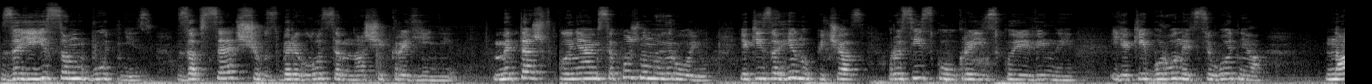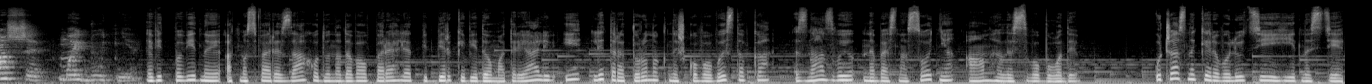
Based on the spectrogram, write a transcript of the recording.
за її самобутність, за все, щоб збереглося в нашій країні. Ми теж вклоняємося кожному герою, який загинув під час російсько-української війни і який боронить сьогодні наше майбутнє. Відповідної атмосфери заходу надавав перегляд підбірки відеоматеріалів і літературно-книжкова виставка з назвою Небесна Сотня Ангели Свободи. Учасники Революції Гідності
